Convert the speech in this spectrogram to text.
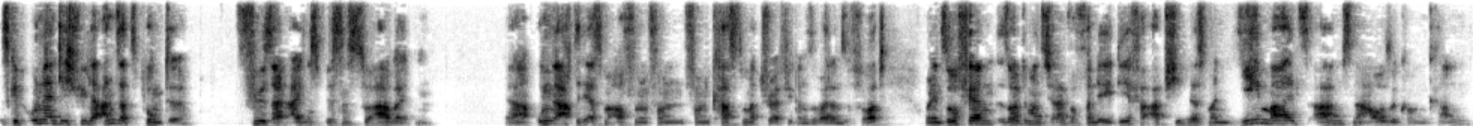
es gibt unendlich viele Ansatzpunkte für sein eigenes Business zu arbeiten. Ja, ungeachtet erstmal auch von, von, von Customer Traffic und so weiter und so fort. Und insofern sollte man sich einfach von der Idee verabschieden, dass man jemals abends nach Hause kommen kann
